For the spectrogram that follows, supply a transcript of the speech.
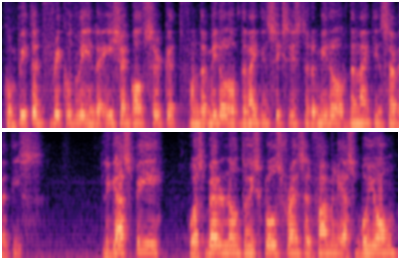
competed frequently in the Asia Golf Circuit from the middle of the 1960s to the middle of the 1970s. Legaspi, who was better known to his close friends and family as Boyong,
